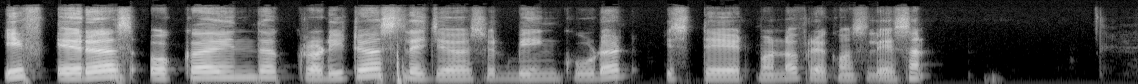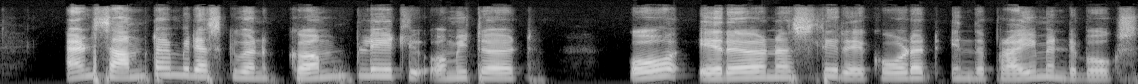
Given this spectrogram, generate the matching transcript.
If errors occur in the creditors ledger, should be included statement of reconciliation. And sometimes it has given completely omitted or erroneously recorded in the primary books.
